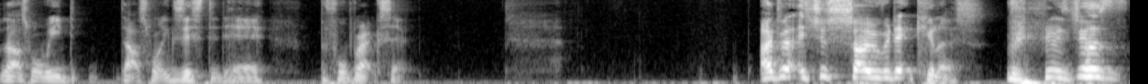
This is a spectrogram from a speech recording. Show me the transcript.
That's what we. That's what existed here before Brexit. I don't, it's just so ridiculous. it's just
